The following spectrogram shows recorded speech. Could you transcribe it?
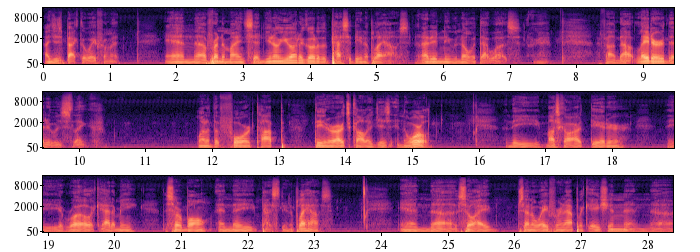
I just backed away from it. And a friend of mine said, you know, you ought to go to the Pasadena Playhouse. And I didn't even know what that was. Okay. I found out later that it was like one of the four top theater arts colleges in the world. The Moscow Art Theater, the Royal Academy, the Sorbonne, and the Pasadena Playhouse. And uh, so I sent away for an application and uh,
